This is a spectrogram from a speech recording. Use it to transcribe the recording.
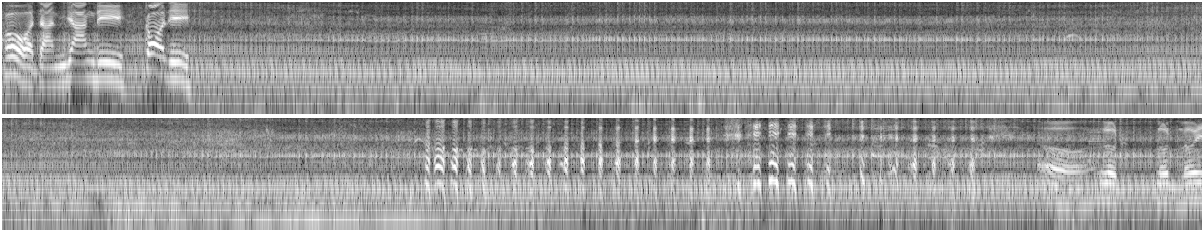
โอ้อาจารย์ยางดีก็ดี โอ้หลุดหลุดลุย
